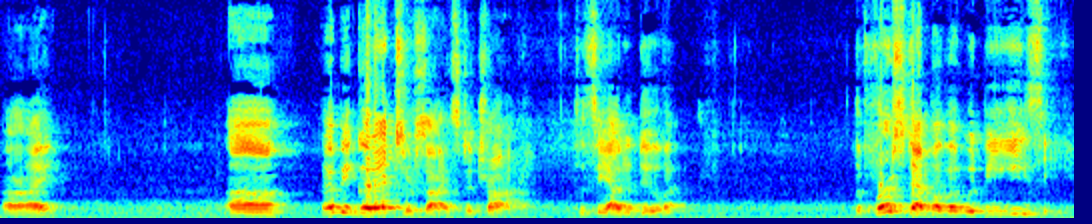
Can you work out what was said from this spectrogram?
All right? Uh, that'd be a good exercise to try, to see how to do it. The first step of it would be easy.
